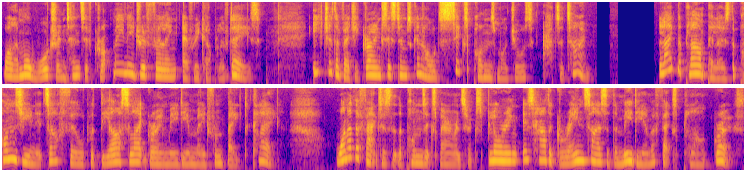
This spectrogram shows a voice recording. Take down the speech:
while a more water intensive crop may need refilling every couple of days. Each of the veggie growing systems can hold six ponds modules at a time. Like the plant pillows, the ponds units are filled with the arcillite growing medium made from baked clay. One of the factors that the ponds experiments are exploring is how the grain size of the medium affects plant growth.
